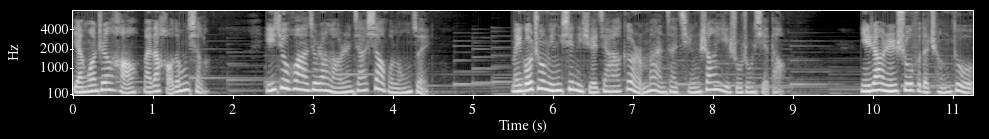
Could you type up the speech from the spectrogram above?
眼光真好，买到好东西了。”一句话就让老人家笑不拢嘴。美国著名心理学家戈尔曼在《情商》一书中写道：“你让人舒服的程度，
